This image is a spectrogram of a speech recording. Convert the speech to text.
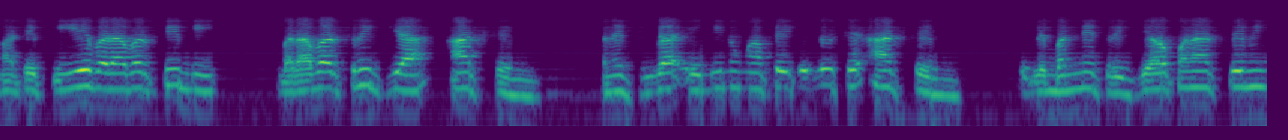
માટે પીએ બરાબર પીબી બરાબર ત્રિજ્યા આઠ સેમી. અને જીવા એબી નું માપે કેટલું છે? આઠ સેમી. એટલે બંને ત્રિજ્યાઓ પણ આઠ સેમી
